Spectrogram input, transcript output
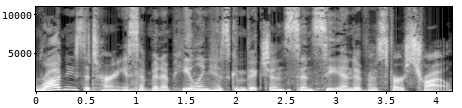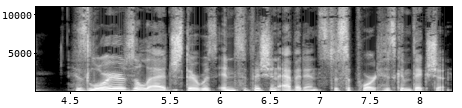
Rodney's attorneys have been appealing his conviction since the end of his first trial. His lawyers alleged there was insufficient evidence to support his conviction.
